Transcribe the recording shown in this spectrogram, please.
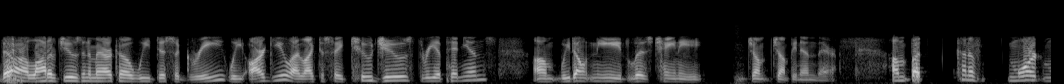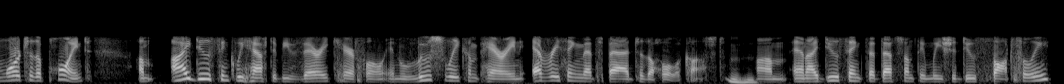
There are a lot of Jews in America. We disagree. We argue. I like to say two Jews, three opinions. Um, we don't need Liz Cheney jump jumping in there. Um, but kind of more more to the point, um, I do think we have to be very careful in loosely comparing everything that's bad to the Holocaust. Um, and I do think that that's something we should do thoughtfully.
